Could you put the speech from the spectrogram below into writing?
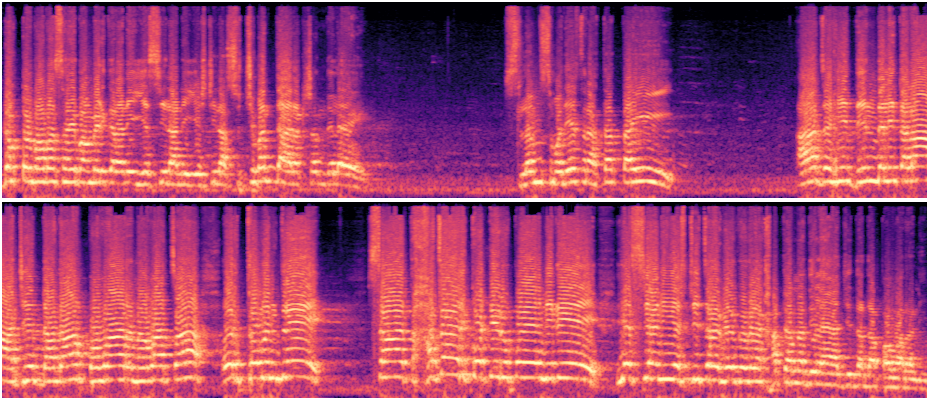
डॉक्टर बाबासाहेब आंबेडकरांनी एससीला आणि एस टी ला सूचीबद्ध आरक्षण दिलंय. स्लम्स मध्येच राहतात ताई. आजही दिनदलिताला अजित दादा पवार नावाचा अर्थमंत्री. सात हजार कोटी रुपये निधी एस आणि एस टीचा वेगवेगळ्या खात्यांना दिलाय अजित दादा पवारांनी.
